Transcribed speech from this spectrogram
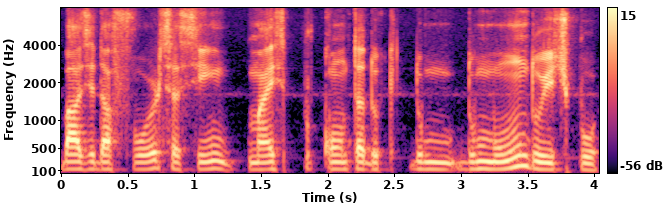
base da força, assim, mais por conta do, do, do mundo e, tipo,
